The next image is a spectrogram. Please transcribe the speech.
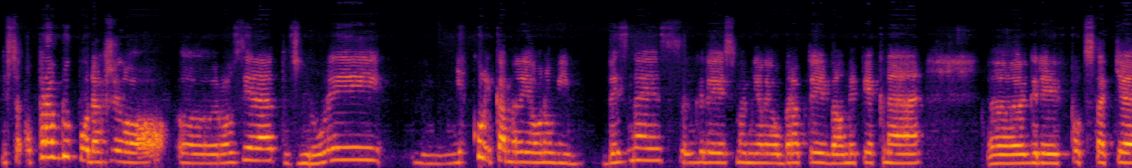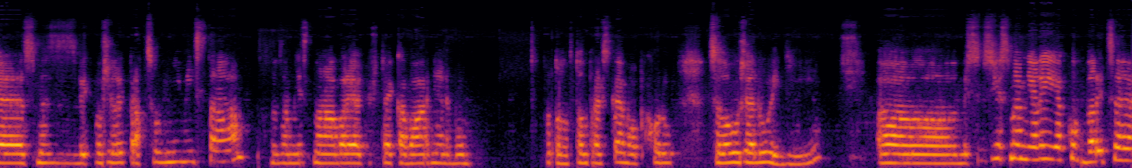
Mně se opravdu podařilo uh, rozjet z nuly několika milionový biznis, kdy jsme měli obraty velmi pěkné, uh, kdy v podstatě jsme vytvořili pracovní místa, zaměstnávali, ať už je kavárně nebo potom v tom pražském obchodu celou řadu lidí. Uh, myslím si, že jsme měli jako velice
